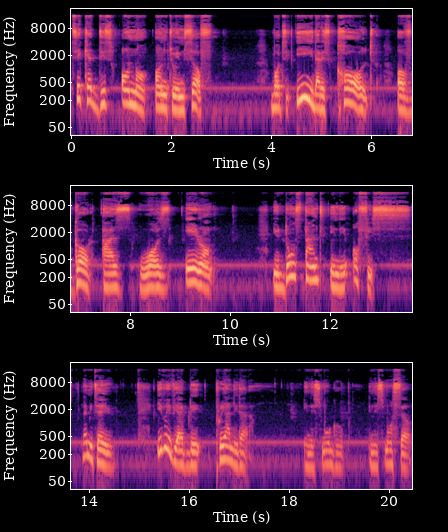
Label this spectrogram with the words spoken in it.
taketh this honor unto himself, but he that is called of God as was Aaron. You don't stand in the office. Let me tell you, even if you are the prayer leader in a small group, in a small cell,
